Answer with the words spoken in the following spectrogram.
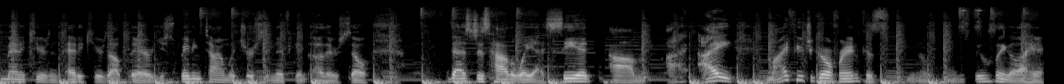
manicures and pedicures out there. You're spending time with your significant other. So that's just how the way I see it. Um, I, I my future girlfriend, because you know I'm still single out here.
